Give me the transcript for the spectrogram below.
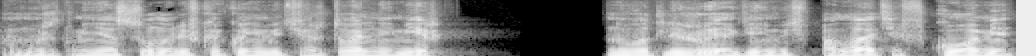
а может, меня сунули в какой-нибудь виртуальный мир? Ну вот лежу я где-нибудь в палате, в коме,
